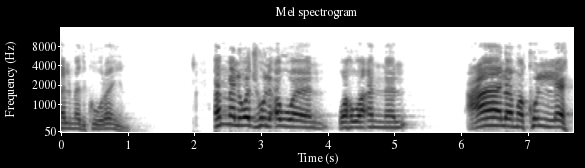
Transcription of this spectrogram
المذكورين. أما الوجه الأول وهو أن العالم كله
